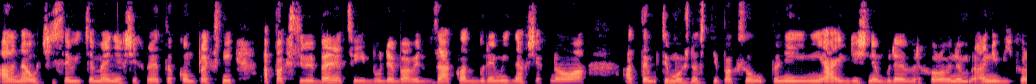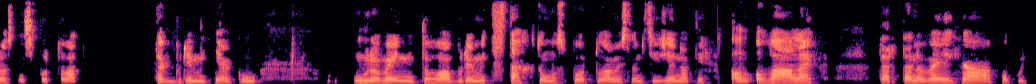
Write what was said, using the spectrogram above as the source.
ale naučí se víceméně všechno, je to komplexní a pak si vybere, co jí bude bavit. Základ bude mít na všechno a, a ty, ty možnosti pak jsou úplně jiný a i když nebude vrcholově ani výkonnostně sportovat, tak bude mít nějakou úroveň toho a bude mít vztah k tomu sportu a myslím si, že na těch oválech tartanových a pokud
